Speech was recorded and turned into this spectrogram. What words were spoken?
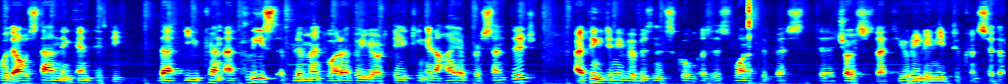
with outstanding entity, that you can at least implement whatever you're taking in a higher percentage, I think Geneva Business School is, is one of the best uh, choices that you really need to consider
